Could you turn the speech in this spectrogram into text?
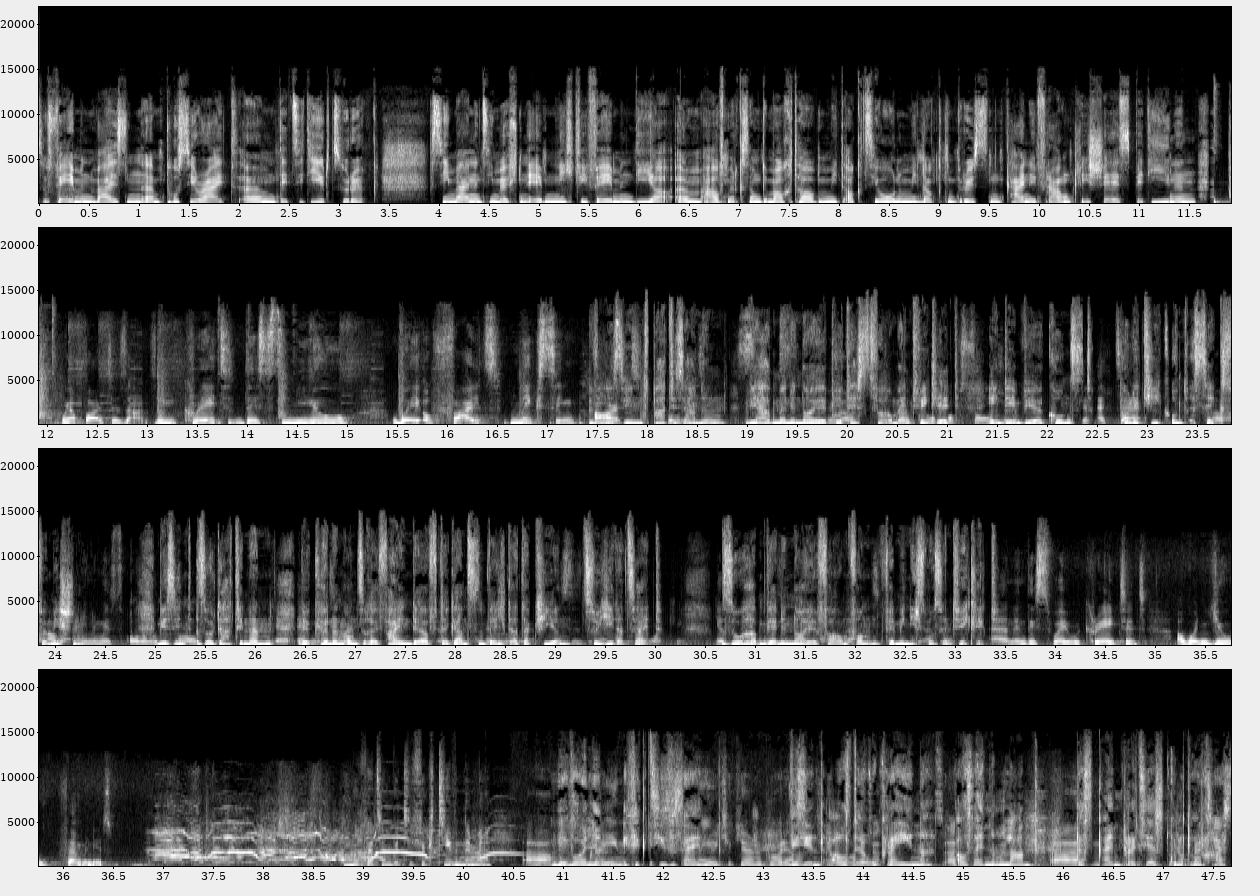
zu Femen weisen ähm, Pussy Riot ähm, dezidiert zurück. Sie meinen, Sie möchten eben nicht wie Femen, die ja ähm, aufmerksam gemacht haben mit Aktionen mit nackten Brüsten, keine Frauenklischees bedienen. We're partisans. We created this new Wir sind Partisanen. Wir haben eine neue Protestform entwickelt, indem wir Kunst, Politik und Sex vermischen. Wir sind Soldatinnen. Wir können unsere Feinde auf der ganzen Welt attackieren, zu jeder Zeit. So haben wir eine neue Form von Feminismus entwickelt. Мы хотим быть эффективными. Wir wollen effektiv sein. Wir sind aus der Ukraine, aus einem Land, das keine Protestkultur hat.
